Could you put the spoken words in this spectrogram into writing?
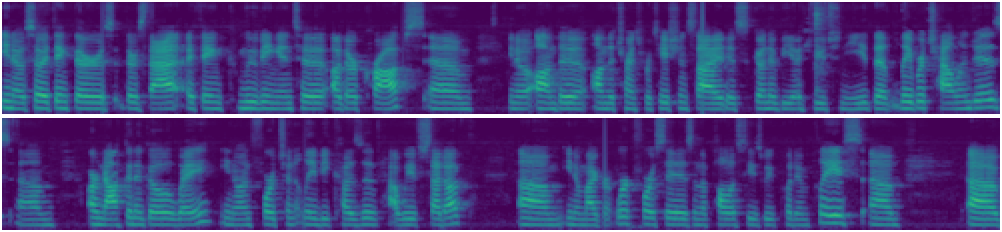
you know, so I think there's there's that. I think moving into other crops, um, you know, on the on the transportation side is going to be a huge need. The labor challenges um, are not going to go away. You know, unfortunately, because of how we've set up, um, you know, migrant workforces and the policies we put in place. Um, uh,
